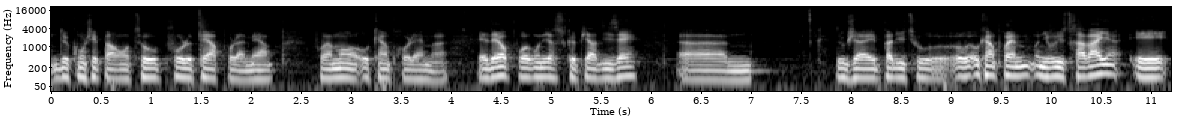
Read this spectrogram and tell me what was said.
de congés parentaux pour le père, pour la mère. Vraiment aucun problème. Et d'ailleurs, pour rebondir sur ce que Pierre disait, euh, donc j'avais pas du tout aucun problème au niveau du travail et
